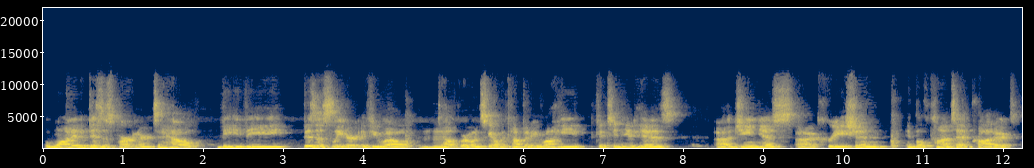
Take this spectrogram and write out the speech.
wanted a business partner to help be the business leader, if you will, mm-hmm. to help grow and scale the company while he continued his uh, genius uh, creation in both content product,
